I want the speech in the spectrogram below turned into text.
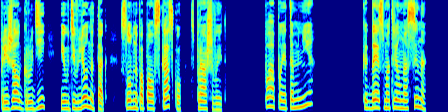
прижал к груди и удивленно так, словно попал в сказку, спрашивает. «Папа, это мне?» Когда я смотрел на сына,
